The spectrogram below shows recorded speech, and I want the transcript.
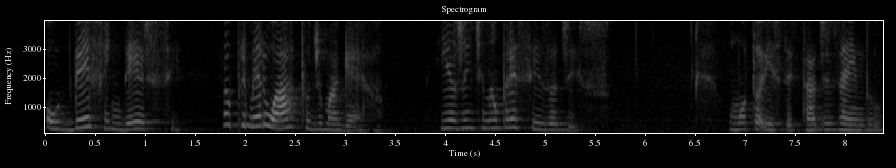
ou defender-se é o primeiro ato de uma guerra e a gente não precisa disso. O motorista está dizendo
